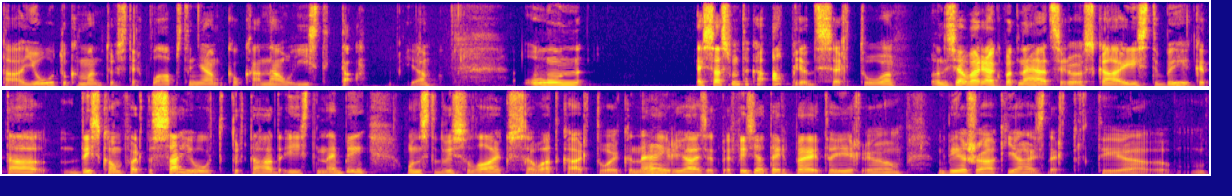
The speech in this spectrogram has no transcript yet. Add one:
tā jūtu, ka man tur starp lāpstiņām kaut kā nav īsti tā. Ja? Un es esmu apradis ar to. Un es jau vairāk pat neatceros, kā īsti bija, ka tā diskomforta sajūta tur tāda īsti nebija. Un es tad visu laiku sev atkārtoju, ka nē, ir jāaiziet pie fizioterapeita, ir um, biežāk jāizdara tie um,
